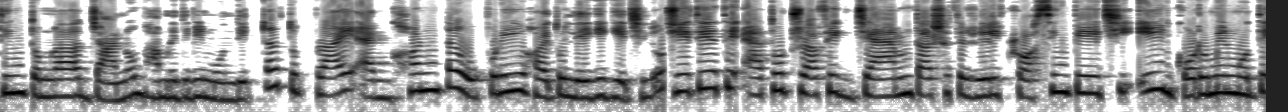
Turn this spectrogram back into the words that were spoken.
থিঙ্ক তোমরা জানো ভামরি দেবী মন্দিরটা। তো প্রায় এক ঘণ্টা ওপরেই হয়তো লেগে গিয়েছিল। যেতে যেতে এত ট্রাফিক জ্যাম তার সাথে রেল ক্রসিং পেয়েছি। এই গরমের মধ্যে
